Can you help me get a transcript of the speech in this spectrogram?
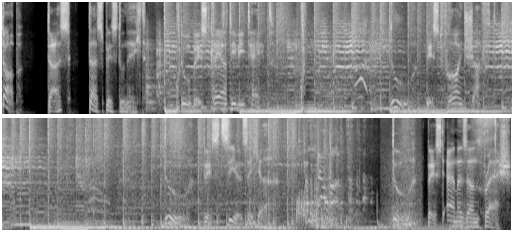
Stopp! Das, das bist du nicht. Du bist Kreativität. Du bist Freundschaft. Du bist zielsicher. Du bist Amazon Fresh.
